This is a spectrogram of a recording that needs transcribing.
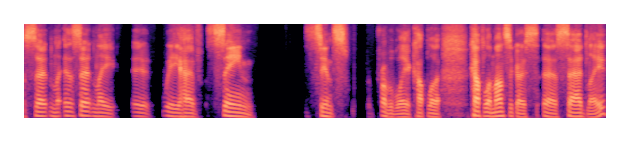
certainly certainly uh, we have seen since probably a couple of couple of months ago, uh, sadly,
